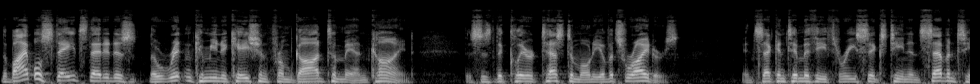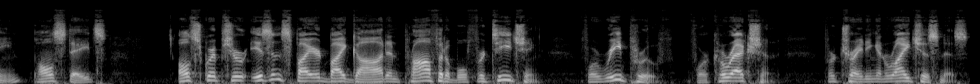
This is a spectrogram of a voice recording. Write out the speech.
The Bible states that it is the written communication from God to mankind. This is the clear testimony of its writers. In 2 Timothy 3:16 and 17, Paul states, "All scripture is inspired by God and profitable for teaching, for reproof, for correction, for training in righteousness,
